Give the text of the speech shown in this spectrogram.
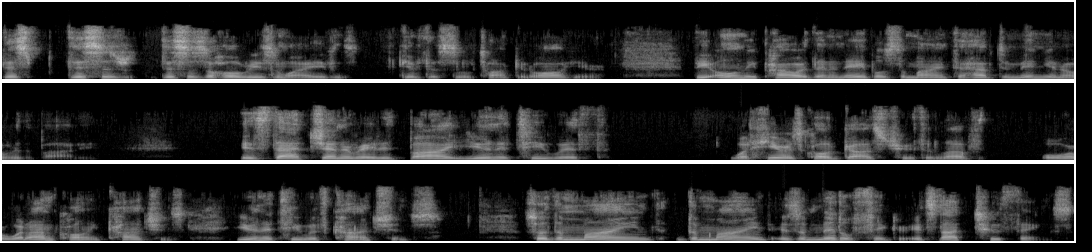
this this is this is the whole reason why I even give this little talk at all here. The only power that enables the mind to have dominion over the body is that generated by unity with what here is called God's truth and love, or what I'm calling conscience, unity with conscience. So the mind, the mind is a middle figure. It's not two things.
